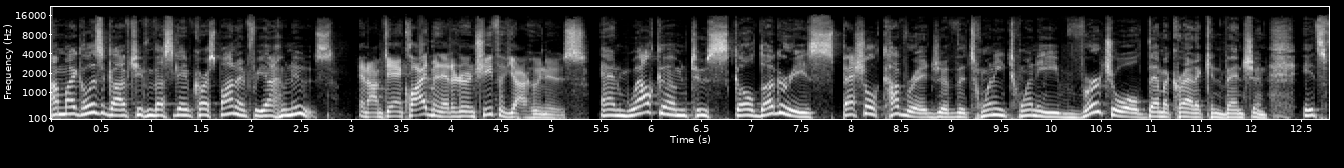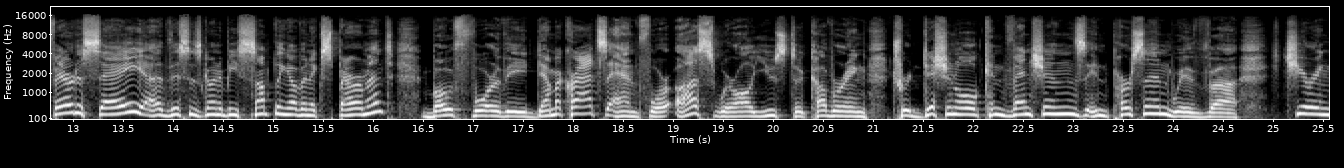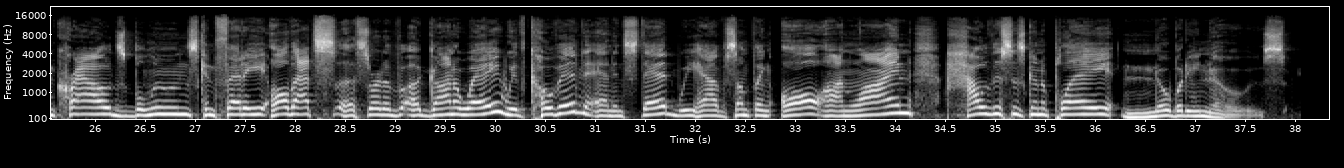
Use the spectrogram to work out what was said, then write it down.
I'm Michael Isikoff, Chief Investigative Correspondent for Yahoo News. And I'm Dan Klaidman, editor in chief of Yahoo News. And welcome to Skullduggery's special coverage of the 2020 virtual Democratic Convention. It's fair to say uh, this is going to be something of an experiment, both for the Democrats and for us. We're all used to covering traditional conventions in person with uh, cheering crowds, balloons, confetti. All that's uh, sort of uh, gone away with COVID. And instead, we have something all all online. How this is going to play, nobody knows.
